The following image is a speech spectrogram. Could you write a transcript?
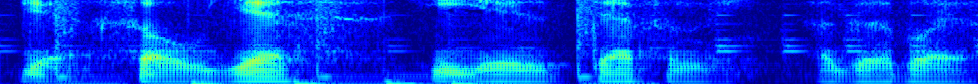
Yeah, so yes, he is definitely a good player.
